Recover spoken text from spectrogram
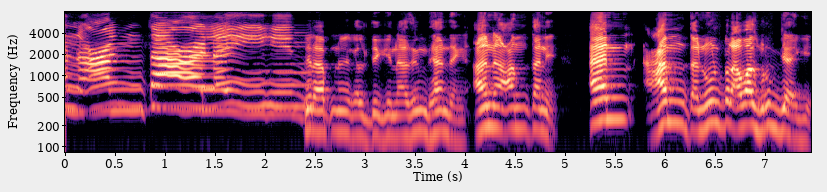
أنعمت عليهم. پھر آپ نے غلطی کی ناظرین دھیان دیں گے أنعمت. نے انعمت نون پر آواز رک جائے گی.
